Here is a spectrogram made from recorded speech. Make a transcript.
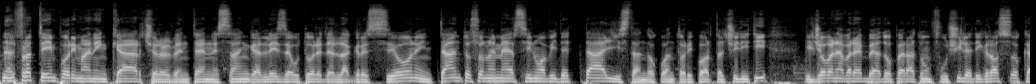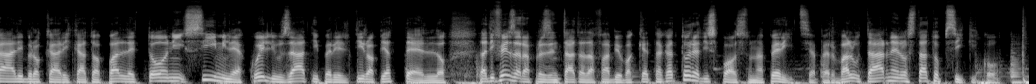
Nel frattempo rimane in carcere il ventenne sangallese autore dell'aggressione, intanto sono emersi nuovi dettagli, stanno A quanto riporta il CDT, il giovane avrebbe adoperato un fucile di grosso calibro caricato a pallettoni simile a quelli usati per il tiro a piattello. La difesa rappresentata da Fabio Bacchetta Cattori ha disposto una perizia per valutarne lo stato psichico.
